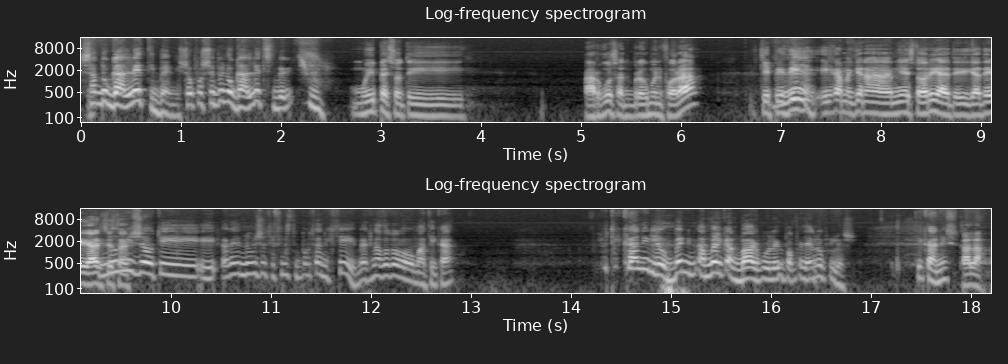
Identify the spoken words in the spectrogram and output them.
σαν τον Γκαλέτη μπαίνεις. Όπως έμπαινε ο Γκαλέτη στην περίπτωση. Μου είπες ότι αργούσα την προηγούμενη φορά και επειδή Ναι. είχαμε και ένα- μια ιστορία ότι- γιατί άρχισε να... Νόμιζα ότι, ρε, νόμιζα ότι αφήνεις την πόρτα ανοιχτή μέχρι να δω το ματικά. Λέω τι κάνει, λέω, μπαίνει American Bar που λέει ο Παπαγιανόπουλος. Τι κάνεις; Καλά.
